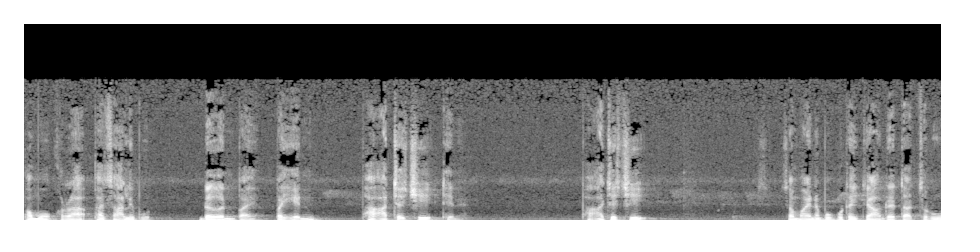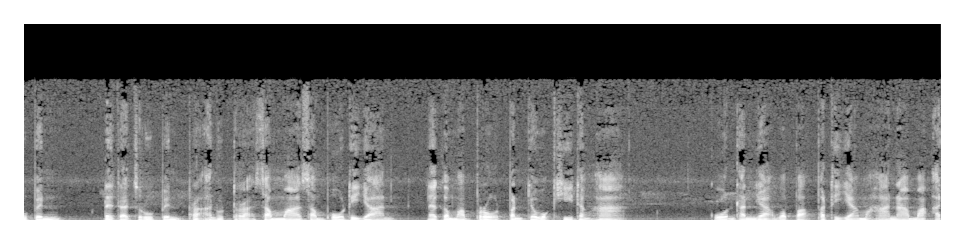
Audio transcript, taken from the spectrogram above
พระโมคระภาษาลิบุตรเดินไปไปเห็นพระอัจฉริเถน พระอาจชิ สมัยนั้นพระพุทธเจ้าได้ตรัสรู้เป็นได้ตรัสรู้เป็นพระอนุตตรสัมมาสัมโพธิญาณแล้วก็มาโปรดปัญจวัคคีย์ทั้งห้าโกนทัญญาวปะพัทยมหานามะอั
